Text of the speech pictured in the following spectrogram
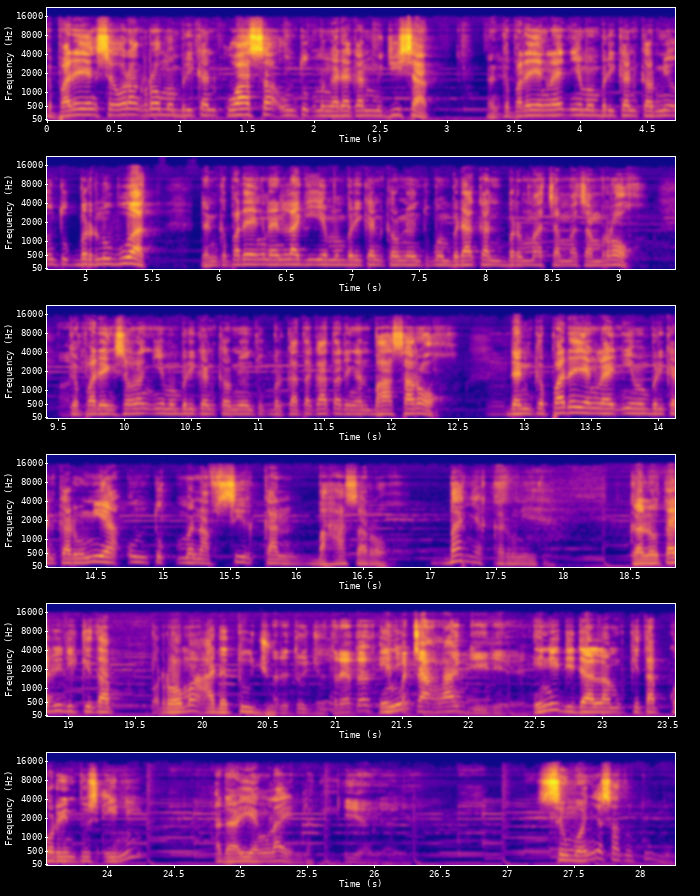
Kepada yang seorang roh memberikan kuasa untuk mengadakan mujizat. Dan kepada yang lain ia memberikan karunia untuk bernubuat. Dan kepada yang lain lagi ia memberikan karunia untuk membedakan bermacam-macam roh. Kepada yang seorang ia memberikan karunia untuk berkata-kata dengan bahasa roh. Dan kepada yang lain ia memberikan karunia untuk menafsirkan bahasa roh. Banyak karunia itu. Kalau tadi di kitab Roma ada tujuh. Ada tujuh. Ternyata Ini- pecah lagi dia. Ini di dalam kitab Korintus ini ada yang lain lagi. Iya, iya, iya. Semuanya satu tubuh.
